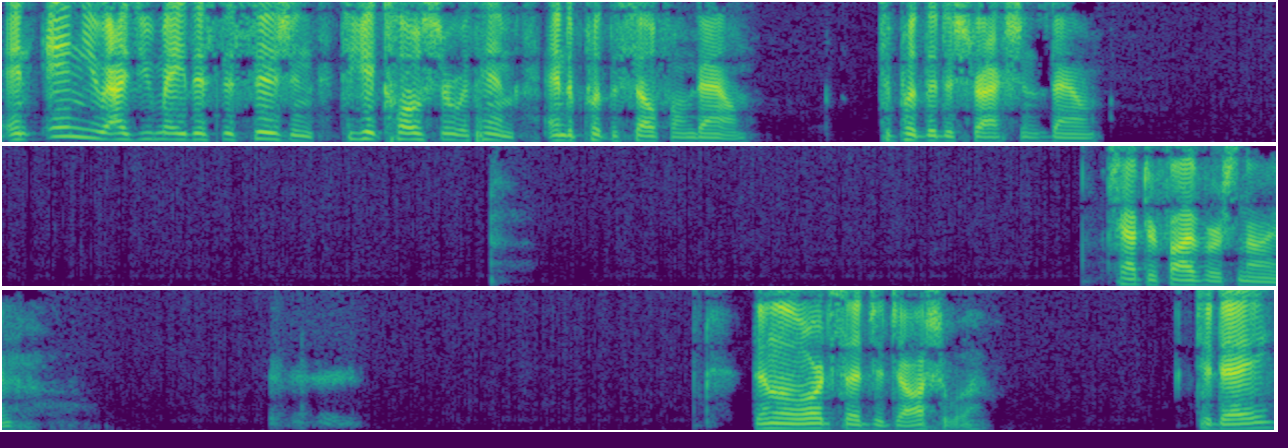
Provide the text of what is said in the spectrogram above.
and in you as you made this decision to get closer with Him and to put the cell phone down, to put the distractions down. Chapter 5, verse 9. Then the Lord said to Joshua, Today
